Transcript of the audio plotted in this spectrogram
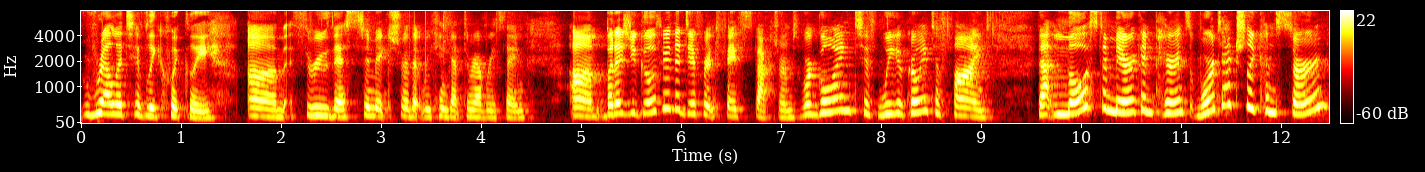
relatively quickly um, through this to make sure that we can get through everything. Um, but as you go through the different faith spectrums, we're going to we are going to find that most American parents weren't actually concerned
